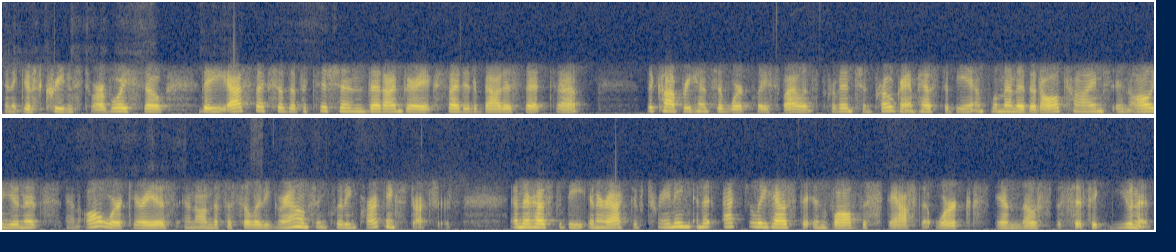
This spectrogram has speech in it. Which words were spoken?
and it gives credence to our voice. So, the aspects of the petition that I'm very excited about is that. Uh, the comprehensive workplace violence prevention program has to be implemented at all times in all units and all work areas and on the facility grounds, including parking structures. And there has to be interactive training, and it actually has to involve the staff that works in those specific units.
